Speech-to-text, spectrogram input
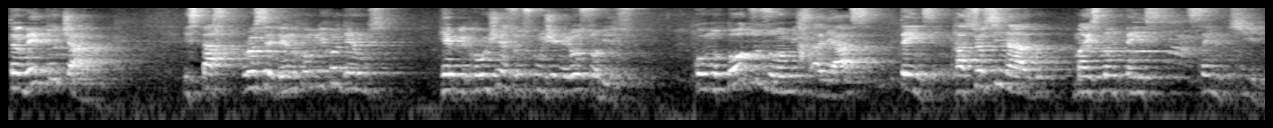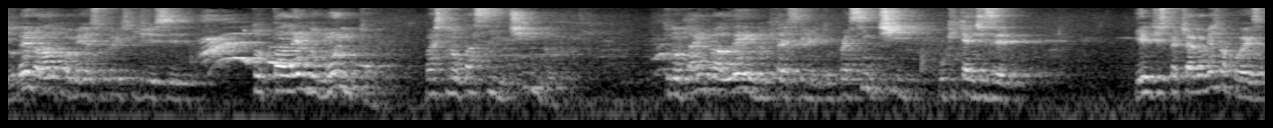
Também tu, Tiago, estás procedendo como Nicodemos. Replicou Jesus com um generoso sorriso. Como todos os homens, aliás, tens raciocinado, mas não tens sentido. Lembra lá no começo, Cristo disse: Tu está lendo muito, mas tu não está sentindo. Tu não está indo além do que está escrito para sentir o que quer dizer. E ele diz para Tiago a mesma coisa.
